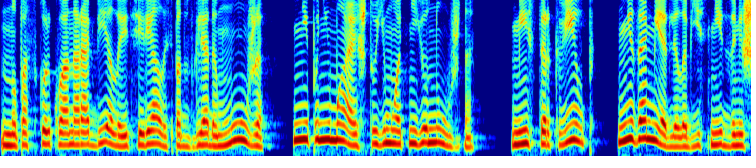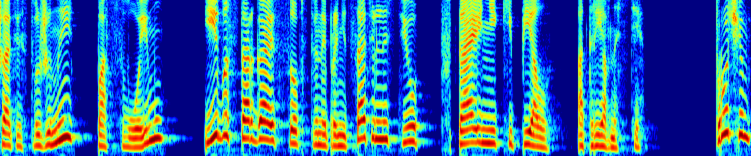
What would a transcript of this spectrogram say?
Но поскольку она робела и терялась под взглядом мужа, не понимая, что ему от нее нужно, мистер Квилп не замедлил объяснить замешательство жены по-своему и, восторгаясь собственной проницательностью, втайне кипел от ревности. Впрочем,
